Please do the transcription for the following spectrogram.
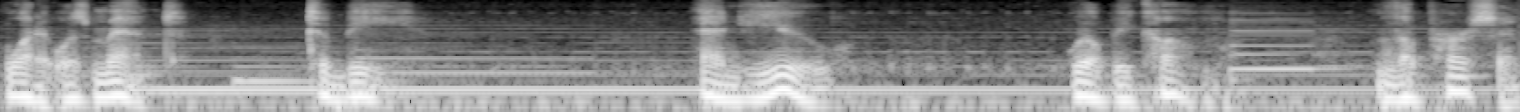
what it was meant to be, and you will become the person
